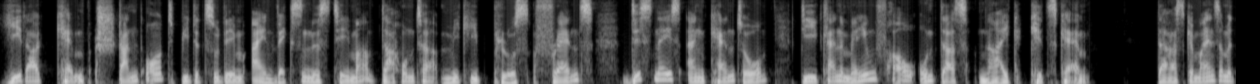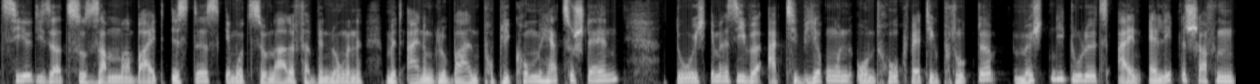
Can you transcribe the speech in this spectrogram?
Jeder Camp-Standort bietet zudem ein wechselndes Thema, darunter Mickey plus Friends, Disneys Encanto, die kleine Meerjungfrau und das Nike Kids Camp. Das gemeinsame Ziel dieser Zusammenarbeit ist es, emotionale Verbindungen mit einem globalen Publikum herzustellen. Durch immersive Aktivierungen und hochwertige Produkte möchten die Doodles ein Erlebnis schaffen,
